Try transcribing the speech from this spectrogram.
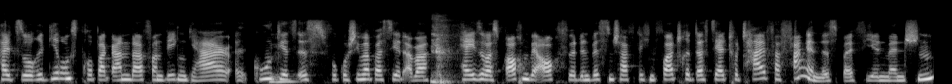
halt so Regierungspropaganda von wegen, ja, äh, gut, mhm. jetzt ist Fukushima passiert, aber hey, sowas brauchen wir auch für den wissenschaftlichen Fortschritt, dass die halt total verfangen ist bei vielen Menschen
